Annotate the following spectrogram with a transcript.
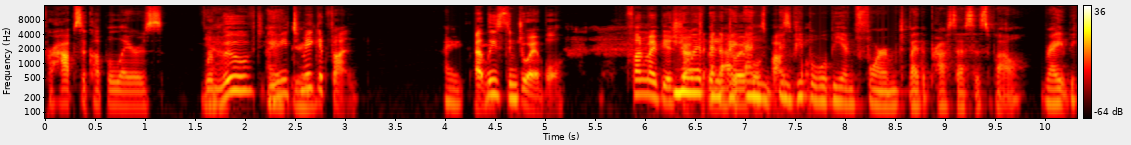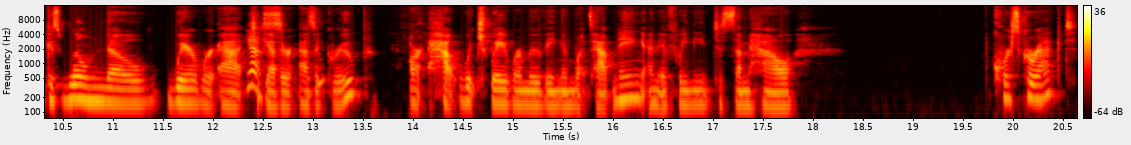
perhaps a couple layers Yeah, removed, you I need to make it fun. I At least enjoyable. Fun might be a You know stretch, what? And I and possible. and people will be informed by the process as well, right? Because we'll know where we're at Yes. together as a Mhm. group or how which way we're moving and what's happening and if we need to somehow course correct,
